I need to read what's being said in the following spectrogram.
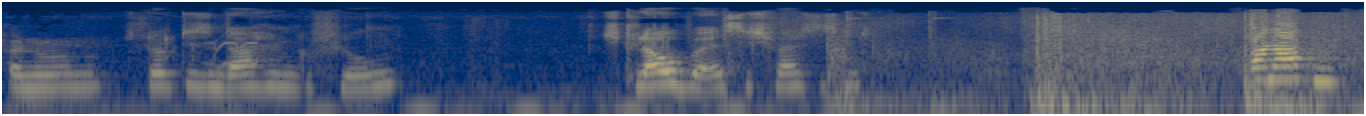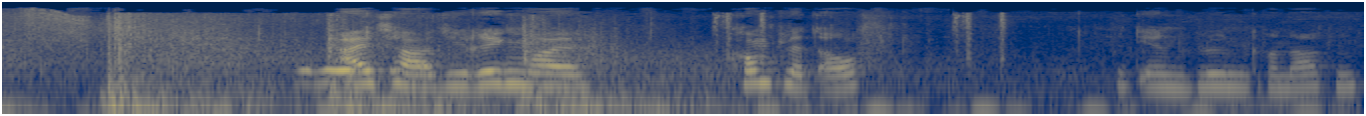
Keine Ahnung. Ich glaube, die sind dahin geflogen. Ich glaube es, ich weiß es nicht. Granaten. Alter, die regen mal komplett auf. Mit ihren blöden Granaten.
